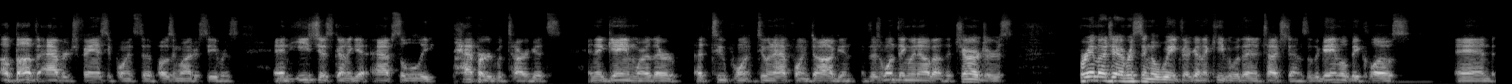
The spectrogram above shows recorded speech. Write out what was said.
above average fantasy points to opposing wide receivers. And he's just going to get absolutely peppered with targets in a game where they're a two point, two and a half point dog. And if there's one thing we know about the Chargers, pretty much every single week they're going to keep it within a touchdown. So the game will be close. And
